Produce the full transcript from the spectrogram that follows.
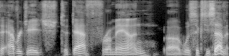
the average age to death for a man uh, was 67.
